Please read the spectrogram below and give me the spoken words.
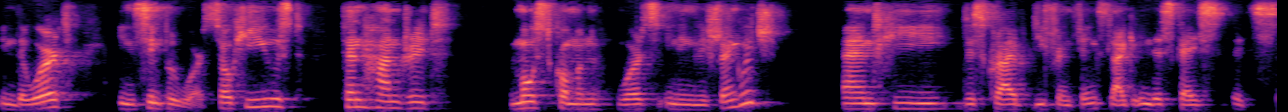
in the word in simple words. So he used 1,000 most common words in English language, and he described different things. Like in this case, it's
